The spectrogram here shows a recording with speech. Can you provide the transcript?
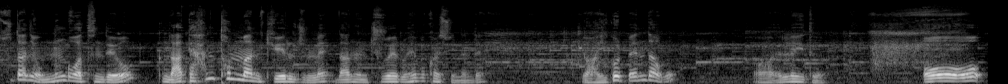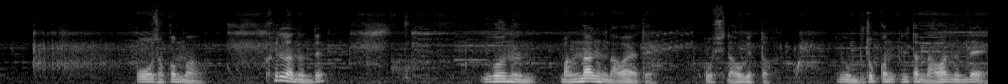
수단이 없는 것 같은데요? 그럼 나한테 한 턴만 기회를 줄래? 나는 주회로 회복할 수 있는데. 야, 이걸 뺀다고? 아, 엘레이드. 어어? 어, 잠깐만. 큰일 났는데? 이거는 망나뇽 나와야 돼. 오씨, 나오겠다. 이건 무조건 일단 나왔는데,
